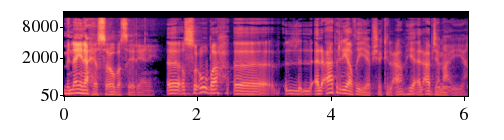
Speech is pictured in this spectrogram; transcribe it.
من أي ناحية الصعوبة تصير يعني؟ آه، الصعوبة آه، الألعاب الرياضية بشكل عام هي ألعاب جماعية.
